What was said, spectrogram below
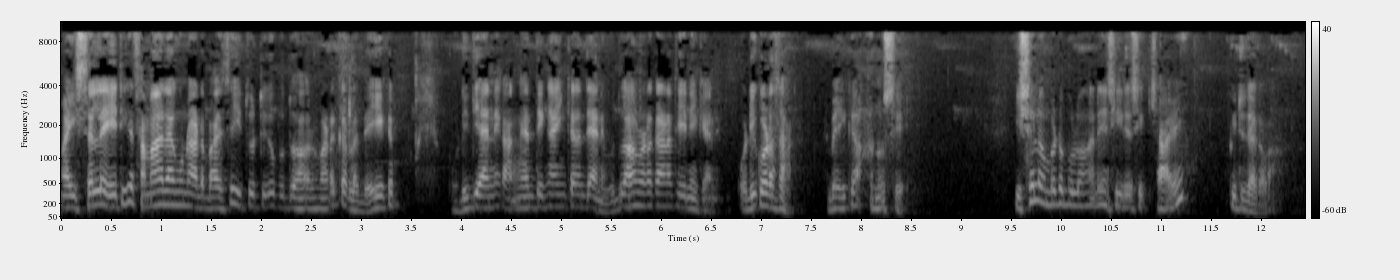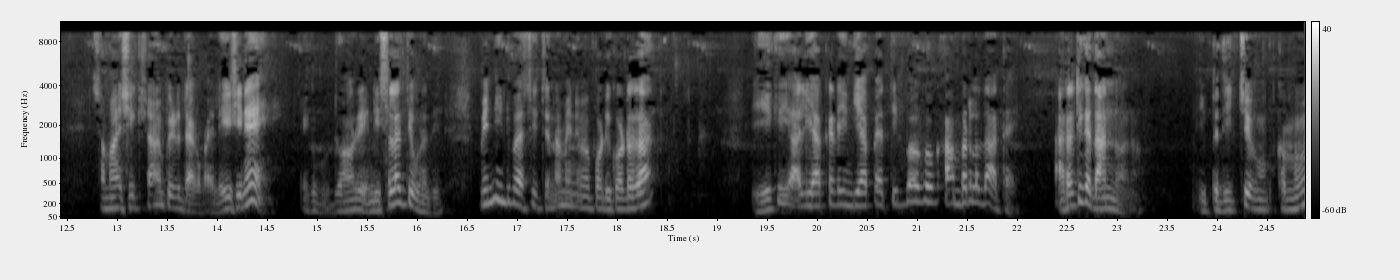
මම ඉස්සෙල්ලා ඒ ටික සමාදන් වුණාට පස්සේ ඊටු ටික බුදුහාමුදුරුවෝ මට කරලා දෙයි. ඒක පොඩි දයන්නේ කන් ඇද්දෙන් අයින් කරන දයන්නේ. බුදුහාමුදුරුවෝ කරන තියෙන කියන්නේ. පොඩි කොටසක්. හැබැයි ඒක අනුසේ. ඉස්සෙල්ලා උඹට පුළුවන් හරිය සීල ශික්ෂාවෙන් පිටු දකවා. සමාජ ශික්ෂාවෙන් පිටු දකවා. ලේසි නෑ. ඒක බුදුහාමුදුරුවෝ ඉන්නේ ඉස්සෙල්ලා තිබුණදී. මෙන්න ඊට පස්සේ හිතනවා මෙන්න මේ පොඩි කොටසක්. ඒකේ අලියක්කට ඉන්දියාප්පයක් තිබ්බව කම්බරලා දාතයි. අර ටික දන්නවනේ. ඉපදිච්ච කමම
